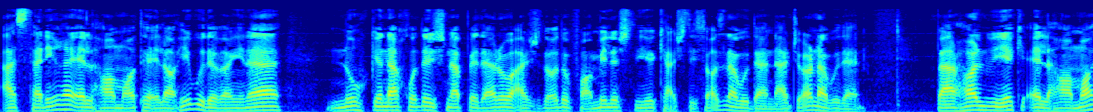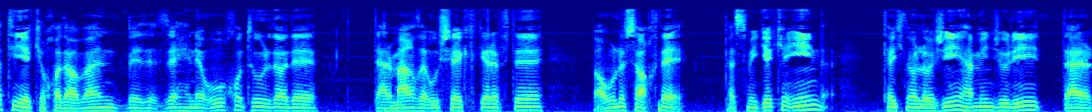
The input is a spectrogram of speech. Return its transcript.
از طریق الهامات الهی بوده و اینه نوح که نه خودش نه پدر و اجداد و فامیلش دیگه کشتی ساز نبودن نجار نبودن. بر حال یک الهاماتیه که خداوند به ذهن او خطور داده در مغز او شکل گرفته و اون رو ساخته. پس میگه که این تکنولوژی همینجوری در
